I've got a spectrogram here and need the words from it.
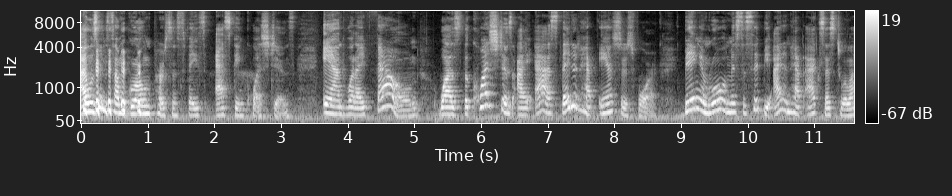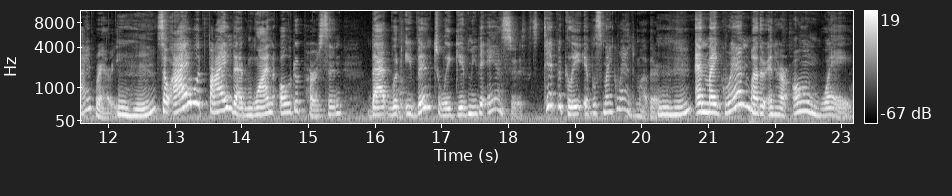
I was in some grown person's face asking questions, and what I found was the questions I asked they didn't have answers for. Being in rural Mississippi, I didn't have access to a library. So I would find that one older person that would eventually give me the answers. Typically, it was my grandmother. And my grandmother, in her own way,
